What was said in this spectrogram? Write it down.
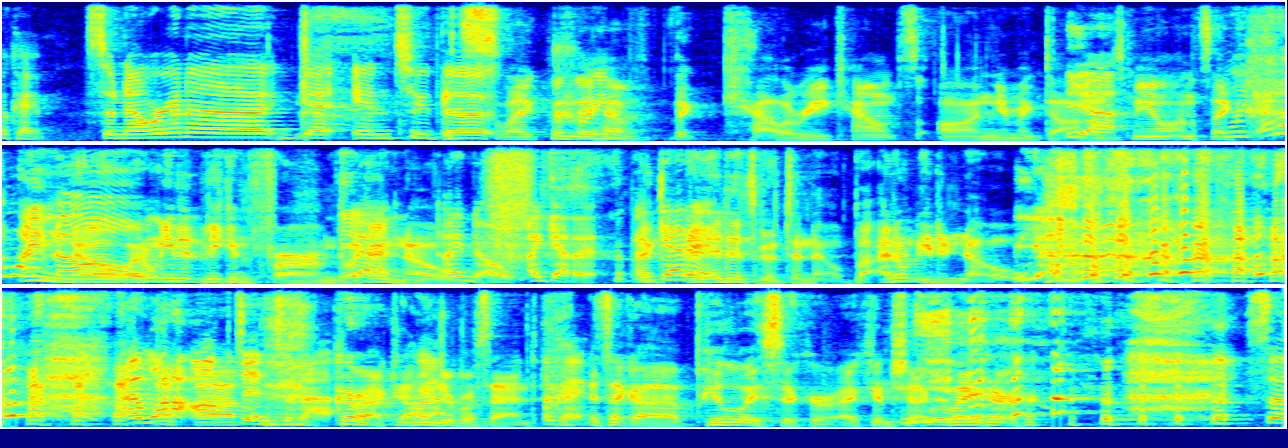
Okay, so now we're gonna get into the. It's like when they have the calorie counts on your McDonald's Yeah. meal, and it's like, Like, I don't wanna know. know. I don't need it to be confirmed. Like, I know. I know. I get it. I Like, get it. It is good to know, but I don't need to know. I want to opt into that. Correct, 100%. Okay. It's like a peel away sticker. I can check later. So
